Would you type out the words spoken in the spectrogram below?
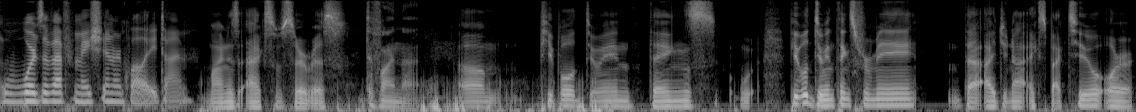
Words of affirmation or quality time? Mine is acts of service. Define that. Um, people doing things, people doing things for me that I do not expect to, or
